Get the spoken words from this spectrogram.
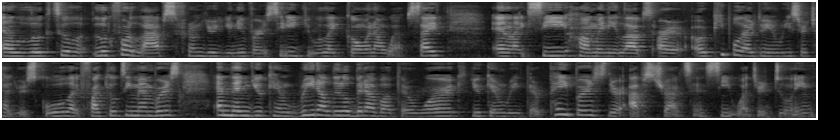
and look to look for labs from your university. You will like go on a website and like see how many labs are or people are doing research at your school like faculty members and then you can read a little bit about their work you can read their papers their abstracts and see what they're doing.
